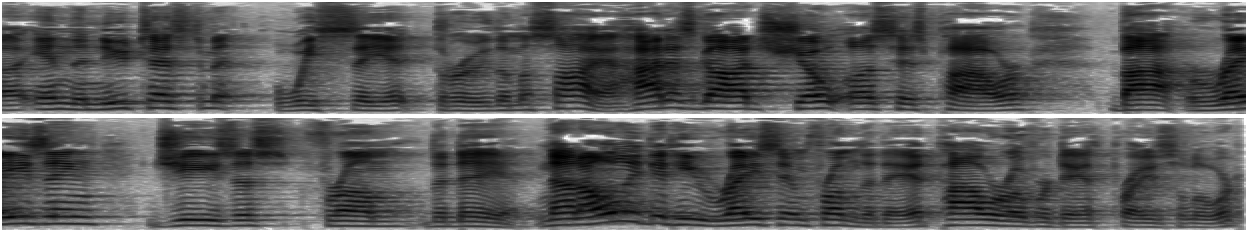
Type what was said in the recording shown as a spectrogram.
uh, in the New Testament? We see it through the Messiah. How does God show us his power? By raising Jesus from the dead. Not only did he raise him from the dead, power over death, praise the Lord.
